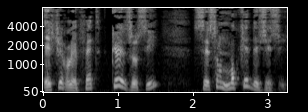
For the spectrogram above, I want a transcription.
et sur le fait qu'eux aussi se sont moqués de Jésus.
